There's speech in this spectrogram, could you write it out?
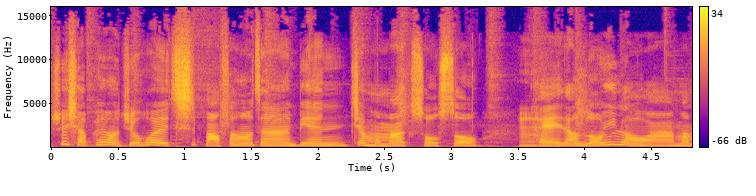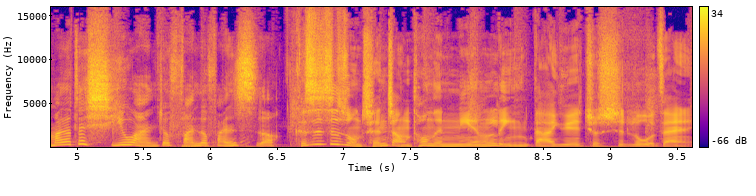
所以小朋友就会吃饱饭后在那边叫妈妈收收，嘿，然后揉一揉啊，妈妈又在洗碗，就烦都烦死了。可是这种成长痛的年龄大约就是落在，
